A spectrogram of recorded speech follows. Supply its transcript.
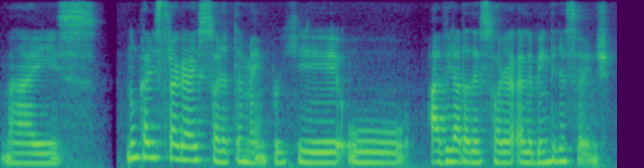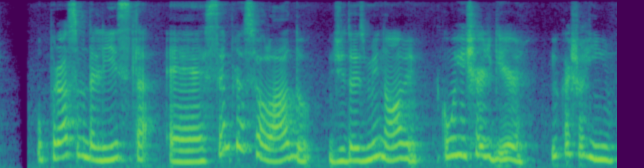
mas não quero estragar a história também, porque o, a virada da história é bem interessante. O próximo da lista é Sempre ao Seu Lado, de 2009, com Richard Gere e o cachorrinho.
